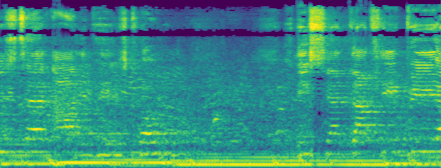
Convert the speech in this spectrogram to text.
in his clothes. And he said that he'd be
